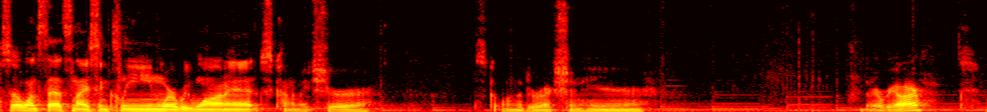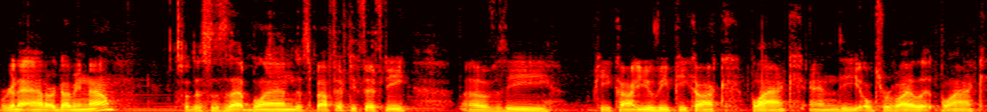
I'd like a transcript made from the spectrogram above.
So once that's nice and clean where we want it, just kind of make sure, just go in the direction here. There we are. We're going to add our dubbing now. So this is that blend. It's about 50-50 of the peacock UV peacock black and the ultraviolet black.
